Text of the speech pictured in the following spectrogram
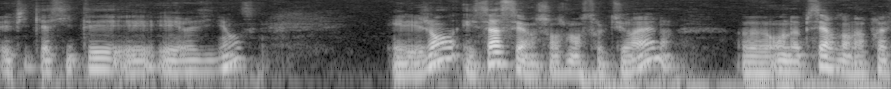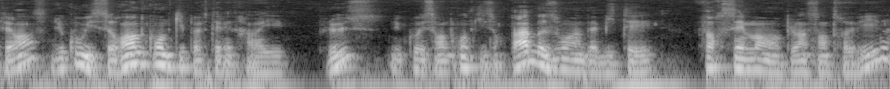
efficacité et, résilience. Et les gens, et ça c'est un changement structurel, on observe dans leurs préférences, du coup ils se rendent compte qu'ils peuvent télétravailler plus, du coup ils se rendent compte qu'ils n'ont pas besoin d'habiter forcément en plein centre-ville.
